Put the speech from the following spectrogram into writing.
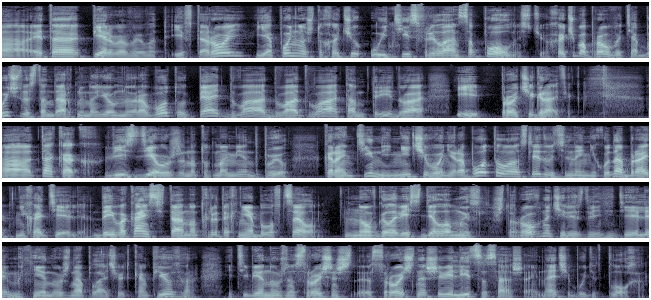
А, это первый вывод. И второй, я понял, что хочу уйти с фриланса полностью. Хочу попробовать обычную стандартную наемную работу 5-2, 2-2, там 3-2 и прочий график. А, так как везде уже на тот момент был карантин и ничего не работало, следовательно, никуда брать не хотели. Да и вакансий-то на открытых не было в целом. Но в голове сидела мысль, что ровно через две недели мне нужно оплачивать компьютер, и тебе нужно срочно, срочно шевелиться, Саша, иначе будет плохо.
